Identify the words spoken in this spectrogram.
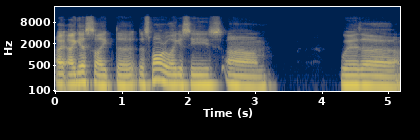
I, I guess like the the smaller legacies, um, with uh,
